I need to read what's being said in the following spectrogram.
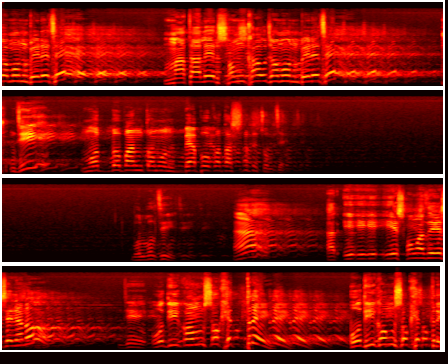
যেমন বেড়েছে, মাতালের সংখ্যাও যেমন বেড়েছে, জি, মদ্যপান তেমন ব্যাপকতার সাথে চলছে। ভুল বলছি। হ্যাঁ? আর এ সমাজে এসে জানো যে অধিকাংশ ক্ষেত্রে অধিকাংশ ক্ষেত্রে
